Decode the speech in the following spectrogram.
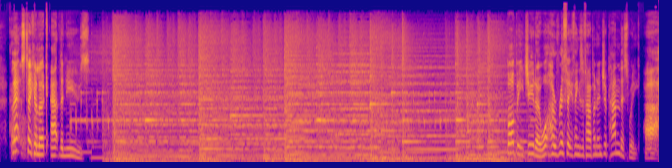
Let's take a look at the news. Bobby, Judo, what horrific things have happened in Japan this week? Ah,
